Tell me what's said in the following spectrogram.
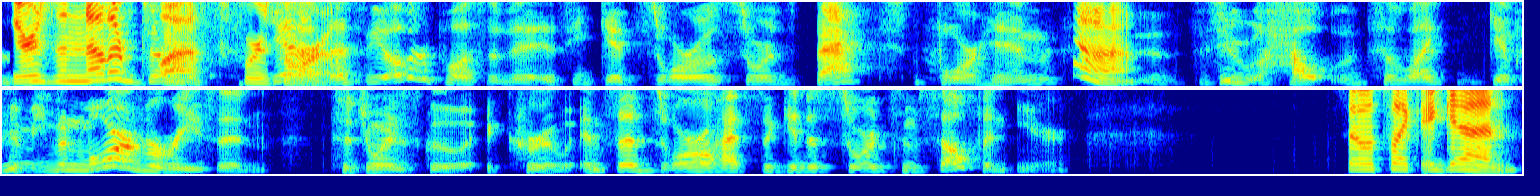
There's another plus for yeah Zoro. that's the other plus of it is he gets Zoro's swords back for him Yeah, to help to like give him even more of a reason to join his crew. crew. Instead, Zoro has to get his swords himself in here. so it's like again,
